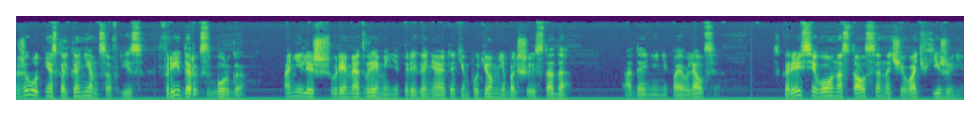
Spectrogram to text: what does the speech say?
Живут несколько немцев из Фридериксбурга. Они лишь время от времени перегоняют этим путем небольшие стада. А Дэнни не появлялся? Скорее всего, он остался ночевать в хижине.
